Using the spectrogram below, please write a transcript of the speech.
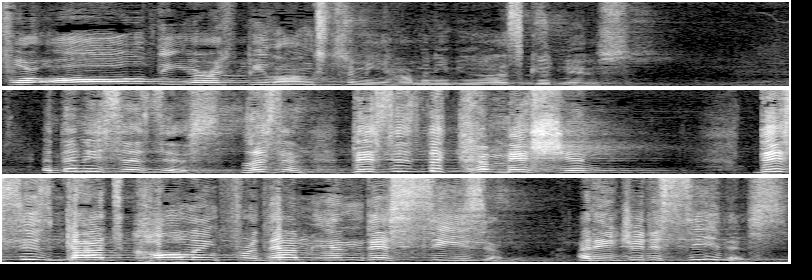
For all of the earth belongs to me. How many of you know that's good news? And then he says this listen, this is the commission this is God's calling for them in this season. I need you to see this.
